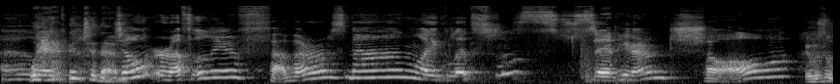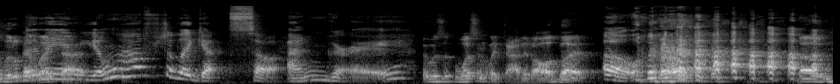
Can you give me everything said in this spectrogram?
oh, what like, happened to them? don't ruffle your feathers, man. Like, let's just sit here and chill. It was a little I bit like mean, that. you don't have to like get so angry. It was it wasn't like that at all. But Oh, um,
